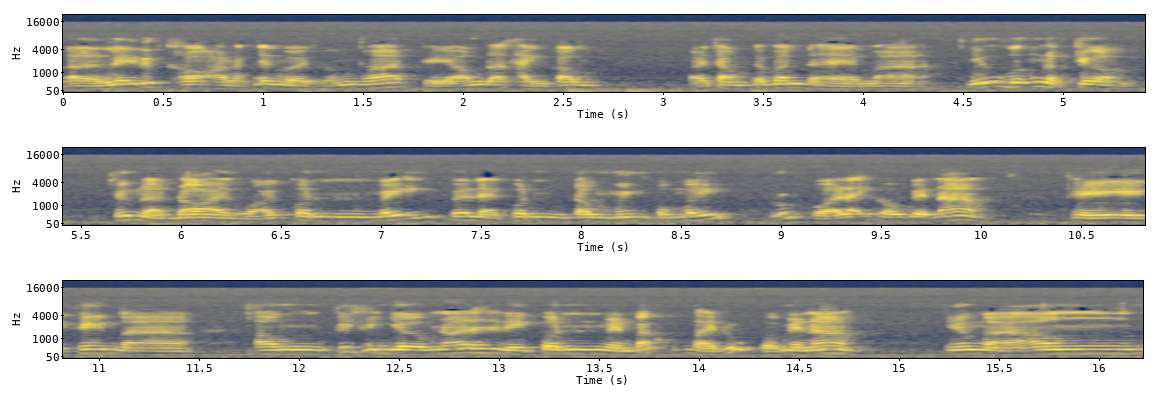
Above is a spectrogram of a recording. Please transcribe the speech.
uh, Lê Đức Thọ là cái người thượng thoát thì ông đã thành công ở trong cái vấn đề mà giữ vững lập trường, tức là đòi hỏi quân Mỹ với lại quân đồng minh của Mỹ rút khỏi lãnh thổ Việt Nam. Thì khi mà ông Kissinger nói thì quân miền Bắc cũng phải rút khỏi miền Nam. Nhưng mà ông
